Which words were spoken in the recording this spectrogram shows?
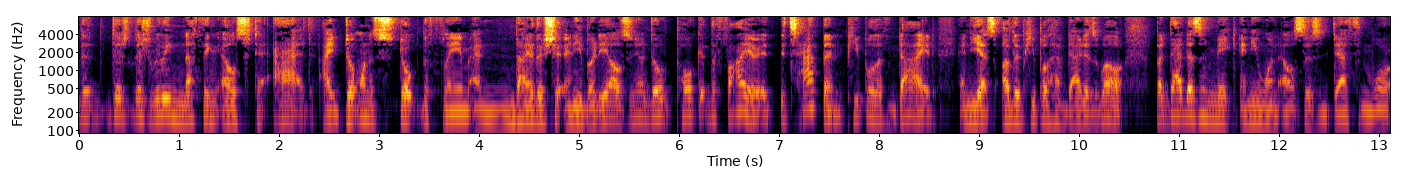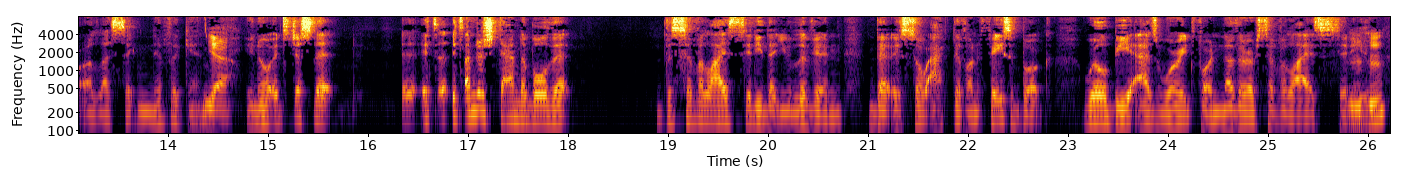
th- there's there's really nothing else to add. I don't want to stoke the flame, and neither should anybody else. You know, don't poke at the fire. It, it's happened. People have died, and yes, other people have died as well. But that doesn't make anyone else's death more or less significant. Yeah. you know, it's just that it's it's understandable that the civilized city that you live in that is so active on Facebook will be as worried for another civilized city. Mm-hmm.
